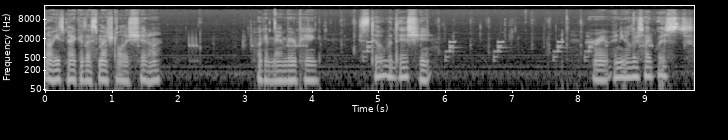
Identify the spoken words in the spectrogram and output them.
oh, he's mad because I smashed all this shit, huh? Fucking man bear pig. Still with this shit. Alright, any other side quests?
